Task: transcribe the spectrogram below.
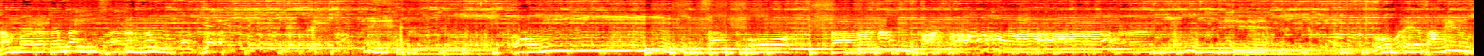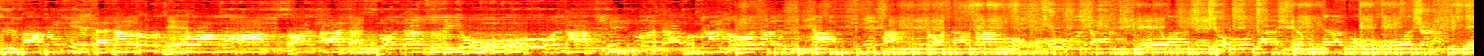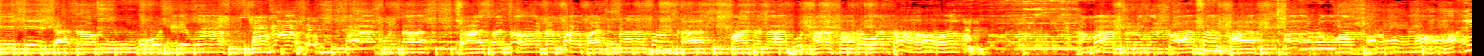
Amaratana Saranam Saranam สารนังคาถาอุบลสัมินสุสาภเกตตาโรเทวามหาราชาจันโตตาสุริยูตาเอ็นโตตาพมาโนตาสียาเอธาเอโตตาสระโหตาเทวาเทโตตาเยมุญญาโหตาเอเตตาตังโหต ปาชนาธรรมปาชนาสังฆาปาชนาพุทธาคารวตาธรรมะคารวะตาสังฆาคารวะตาเอ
